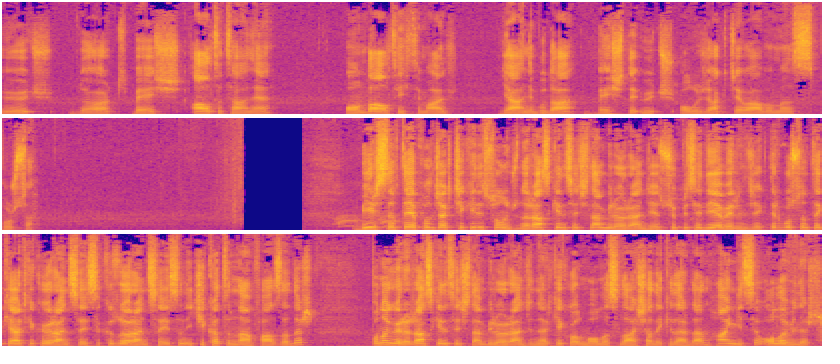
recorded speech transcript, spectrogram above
3, 4, 5, 6 tane. 10'da 6 ihtimal. Yani bu da 5'te 3 olacak. Cevabımız Bursa. Bir sınıfta yapılacak çekiliş sonucunda rastgele seçilen bir öğrenciye sürpriz hediye verilecektir. Bu sınıftaki erkek öğrenci sayısı kız öğrenci sayısının iki katından fazladır. Buna göre rastgele seçilen bir öğrencinin erkek olma olasılığı aşağıdakilerden hangisi olabilir?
